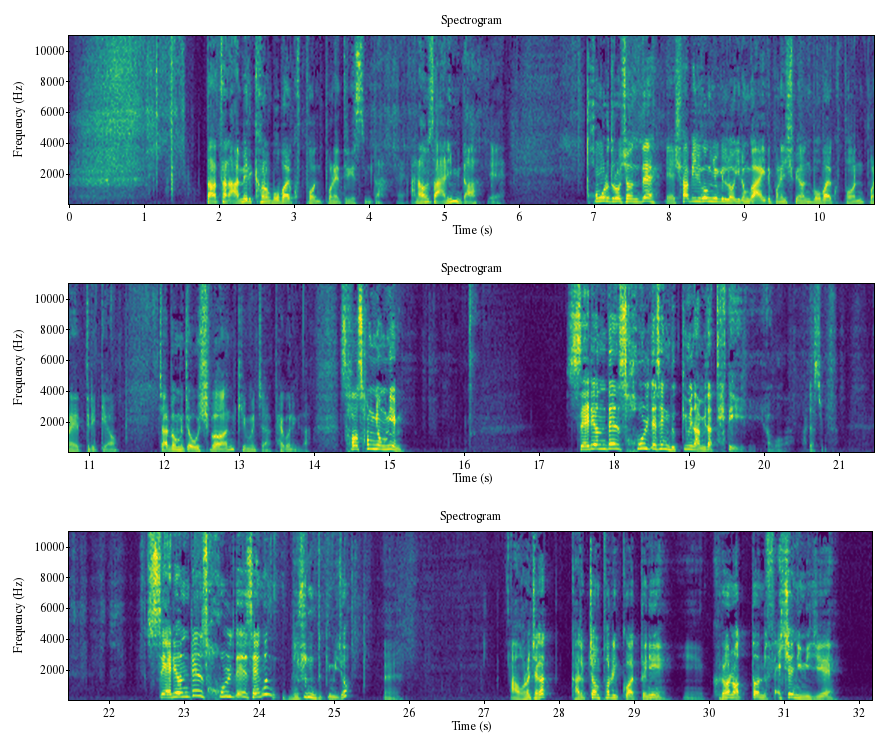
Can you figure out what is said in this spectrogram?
따뜻한 아메리카노 모바일 쿠폰 보내드리겠습니다. 예, 아나운서 아닙니다. 예. 콩으로 들어오셨는데 예, 샵 1061로 이름과 아이디 보내주시면 모바일 쿠폰 보내드릴게요. 짧은 문자 50원, 긴 문자 100원입니다. 서성용님, 세련된 서울대생 느낌이 납니다. 테디라고 하셨습니다. 세련된 서울대생은 무슨 느낌이죠? 네. 아, 오늘 제가 가죽 점퍼를 입고 왔더니 이, 그런 어떤 패션 이미지에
